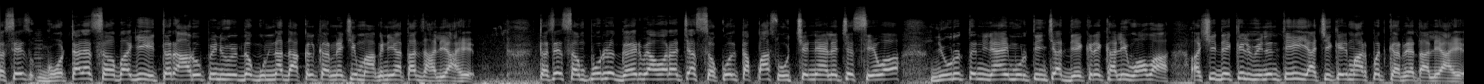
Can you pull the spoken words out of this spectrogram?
तसेच घोटाळ्यात सहभागी इतर आरोपींविरुद्ध गुन्हा दाखल करण्याची मागणी आता झाली आहे. तसेच संपूर्ण गैरव्यवहाराच्या सखोल तपास उच्च न्यायालयाचे सेवा निवृत्त न्यायमूर्तींच्या देखरेखाली व्हावा अशी देखील विनंतीही याचिकेमार्फत करण्यात आली आहे.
